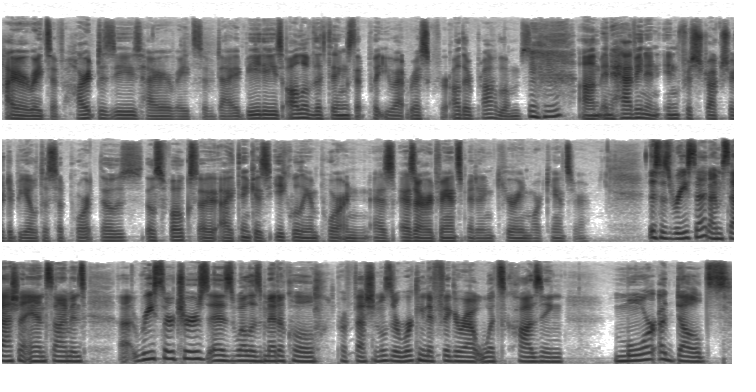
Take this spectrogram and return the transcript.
higher rates of heart disease, higher rates of diabetes, all of the things that put you at risk for other problems. Mm-hmm. Um, and having an infrastructure to be able to support those those folks folks, I, I think is equally important as, as our advancement in curing more cancer. This is Reset. I'm Sasha Ann Simons. Uh, researchers, as well as medical professionals, are working to figure out what's causing more adults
